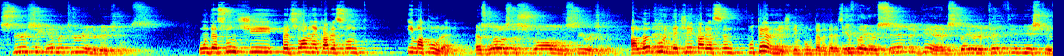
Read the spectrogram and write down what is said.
spiritually immature individuals, unde sunt și persoane care sunt imature, as well as the strong spiritually. alături de cei care sunt puternici din punct de vedere If they spiritual. are sinned against, they are to take the initiative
